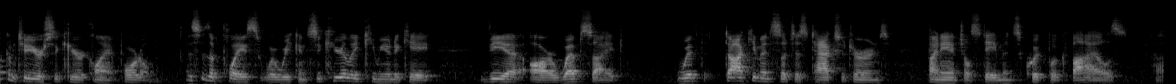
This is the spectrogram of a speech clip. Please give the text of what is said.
welcome to your secure client portal. This is a place where we can securely communicate via our website with documents such as tax returns, financial statements, QuickBook files, uh,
